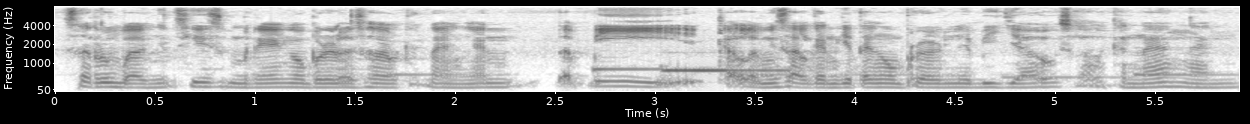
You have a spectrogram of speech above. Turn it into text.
seru banget sih sebenarnya ngobrol soal kenangan. Tapi kalau misalkan kita ngobrol lebih jauh soal kenangan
